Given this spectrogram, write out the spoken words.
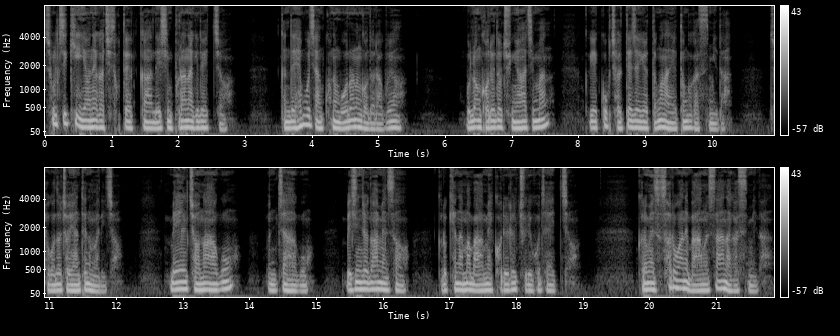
솔직히 이 연애가 지속될까 내심 불안하기도 했죠. 근데 해보지 않고는 모르는 거더라고요. 물론 거리도 중요하지만 그게 꼭 절대적이었던 건 아니었던 것 같습니다. 적어도 저희한테는 말이죠. 매일 전화하고 문자하고 메신저도 하면서 그렇게나마 마음의 거리를 줄이고자 했죠. 그러면서 서로 간의 마음을 쌓아 나갔습니다.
